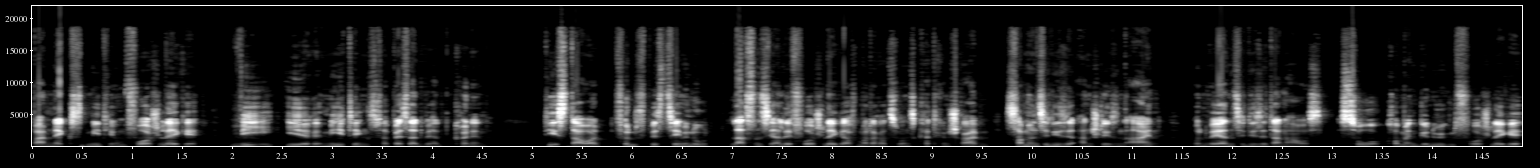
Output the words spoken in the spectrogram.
beim nächsten Meeting um Vorschläge, wie Ihre Meetings verbessert werden können. Dies dauert fünf bis zehn Minuten. Lassen Sie alle Vorschläge auf Moderationskärtchen schreiben, sammeln Sie diese anschließend ein und wählen Sie diese dann aus. So kommen genügend Vorschläge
